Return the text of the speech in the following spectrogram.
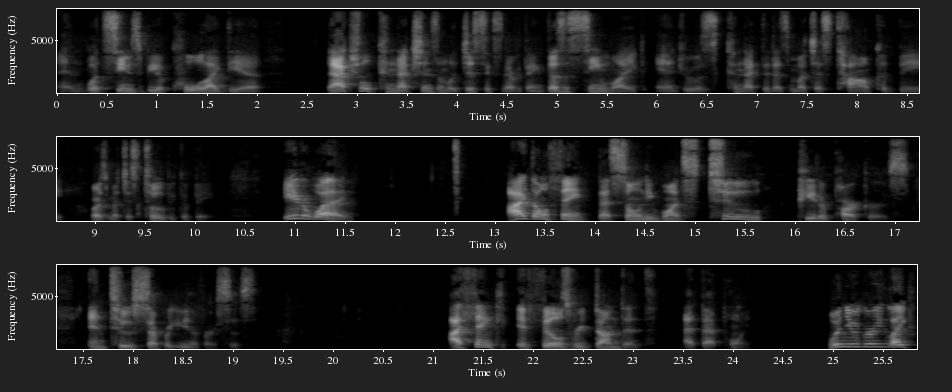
and what seems to be a cool idea, the actual connections and logistics and everything doesn't seem like Andrew is connected as much as Tom could be or as much as Tobey could be. Either way, I don't think that Sony wants two Peter Parkers in two separate universes. I think it feels redundant at that point. Wouldn't you agree? Like,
